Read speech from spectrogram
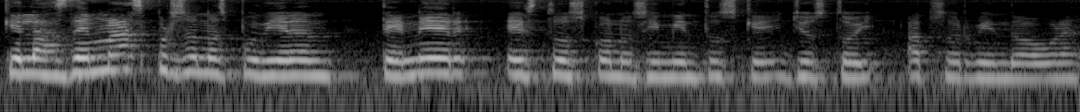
que las demás personas pudieran tener estos conocimientos que yo estoy absorbiendo ahora.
